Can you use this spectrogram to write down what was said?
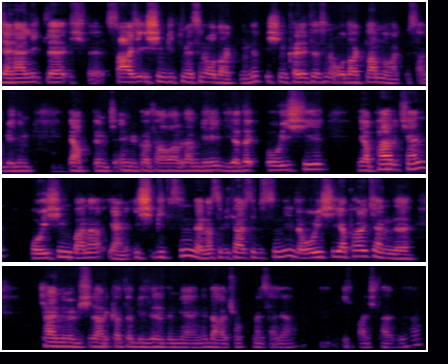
genellikle işte sadece işin bitmesine odaklanıp işin kalitesine odaklanmamak mesela benim yaptığım ki en büyük hatalardan biriydi ya da o işi yaparken o işin bana yani iş bitsin de nasıl biterse bitsin değil de o işi yaparken de kendime bir şeyler katabilirdim yani daha çok mesela ilk başlarda.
